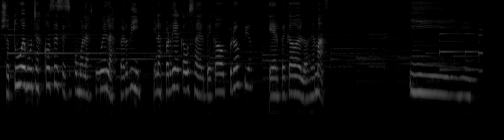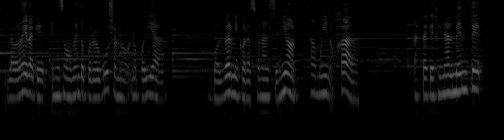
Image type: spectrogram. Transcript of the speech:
yo tuve muchas cosas, así como las tuve, las perdí. Y las perdí a causa del pecado propio y del pecado de los demás. Y la verdad era que en ese momento por orgullo no, no podía volver mi corazón al Señor. Estaba muy enojada. Hasta que finalmente,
